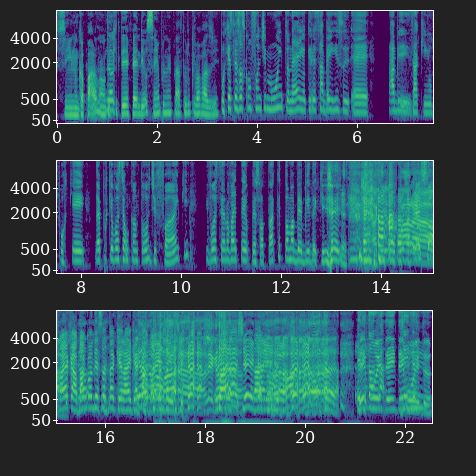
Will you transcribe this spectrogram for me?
Sim, nunca para, não. Tem Não- que ter fé em Deus sempre, né? Pra tudo que vai fazer. Porque as pessoas confundem muito, né? E eu queria saber isso, é, sabe, Zaquinho? Porque não é porque você é um cantor de funk que você não vai ter. O pessoal tá que toma bebida aqui, gente. Aqui não O podcast só vai para. acabar quando essa taquerai que Eu- acabar, hein, gente? Alegria. Tá cheia Tá aqui ainda. Tem Eles tão muito, tra- tem, tem Gente, muito.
